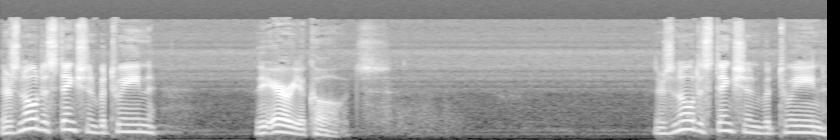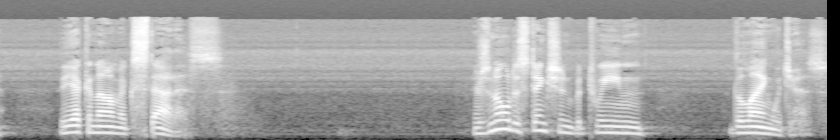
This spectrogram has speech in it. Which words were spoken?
There's no distinction between the area codes. There's no distinction between the economic status. There's no distinction between the languages.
